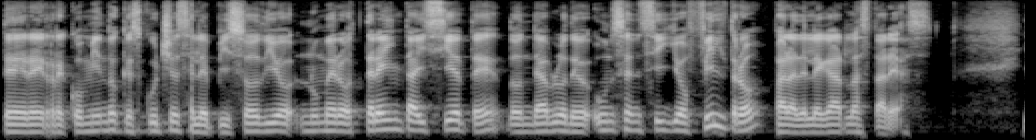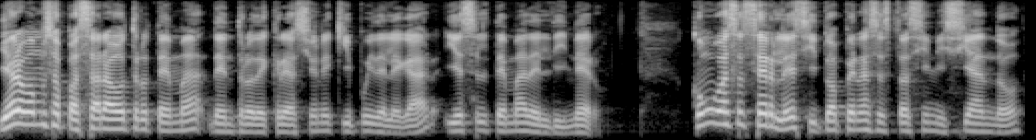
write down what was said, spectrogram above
te recomiendo que escuches el episodio número 37, donde hablo de un sencillo filtro para delegar las tareas. Y ahora vamos a pasar a otro tema dentro de creación equipo y delegar, y es el tema del dinero. ¿Cómo vas a hacerle si tú apenas estás iniciando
